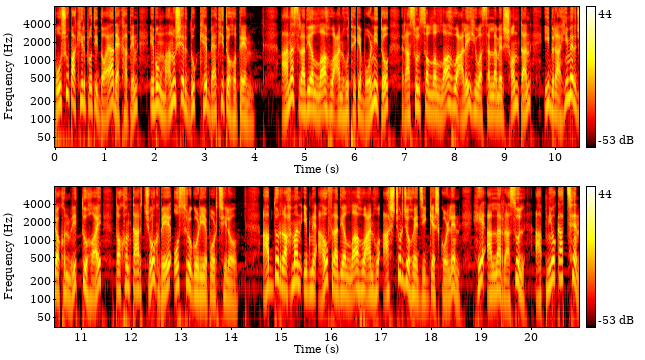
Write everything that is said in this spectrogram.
পশু পাখির প্রতি দয়া দেখাতেন এবং মানুষের দুঃখে ব্যথিত হতেন। আনাস রাদিয়াল্লাহু আনহু থেকে বর্ণিত রাসুল সাল্লাল্লাহু আলাইহি ওয়াসাল্লামের সন্তান ইব্রাহিমের যখন মৃত্যু হয়, তখন তার চোখ বেয়ে অশ্রু গড়িয়ে পড়ছিল। আব্দুর রহমান ইবনে আউফ রাদিয়াল্লাহু আনহু আশ্চর্য হয়ে জিজ্ঞেস করলেন, হে আল্লাহর রাসুল, আপনিও কাচ্ছেন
